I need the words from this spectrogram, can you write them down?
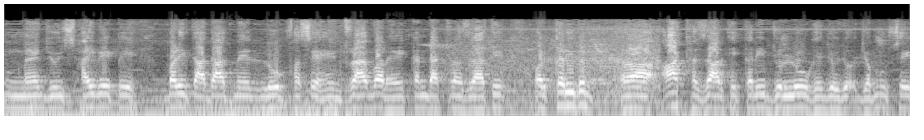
में जो इस हाईवे पे बड़ी तादाद में लोग फंसे हैं ड्राइवर हैं कंडक्टर हजरात हैं और करीबन आठ हज़ार के करीब जो लोग हैं जो, जो जम्मू से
